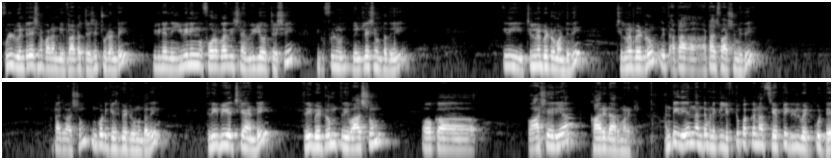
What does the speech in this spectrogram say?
ఫుల్ వెంటిలేషన్ పడండి ఫ్లాట్ వచ్చేసి చూడండి. మీకు నేను ఈవినింగ్ ఫోర్ ఓ క్లాక్ ఇచ్చిన వీడియో వచ్చేసి మీకు ఫుల్ వెంటిలేషన్ ఉంటుంది. ఇది చిల్డ్రన్ బెడ్రూమ్ అండి ఇది. చిల్డ్రన్ బెడ్రూమ్ విత్ అటా అటాచ్ వాష్రూమ్ ఇది. అటాచ్ వాష్రూమ్ ఇంకోటి గెస్ట్ బెడ్రూమ్ ఉంటుంది. త్రీ బిహెచ్కే అండి. త్రీ బెడ్రూమ్ త్రీ వాష్రూమ్ ఒక వాష్ ఏరియా కారిడార్ మనకి. అంటే ఇది ఏంటంటే మనకి లిఫ్ట్ పక్కన సేఫ్టీ గ్రిల్ పెట్టుకుంటే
